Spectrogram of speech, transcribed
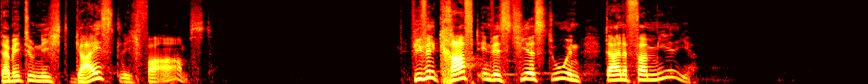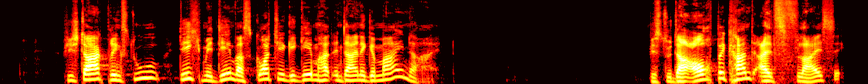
damit du nicht geistlich verarmst? Wie viel Kraft investierst du in deine Familie? Wie stark bringst du dich mit dem, was Gott dir gegeben hat, in deine Gemeinde ein? Bist du da auch bekannt als fleißig?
